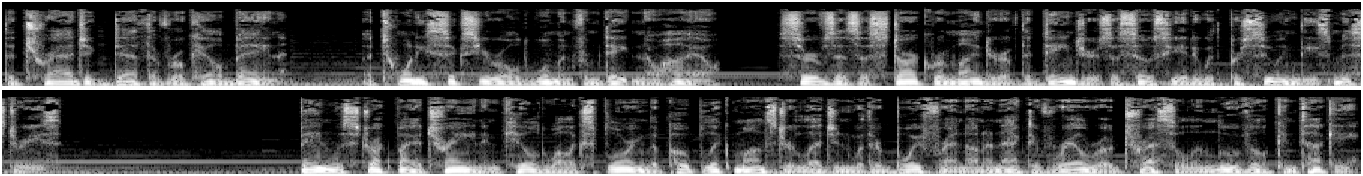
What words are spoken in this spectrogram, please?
the tragic death of Roquel Bain, a 26 year old woman from Dayton, Ohio, serves as a stark reminder of the dangers associated with pursuing these mysteries. Bain was struck by a train and killed while exploring the Pope Lick monster legend with her boyfriend on an active railroad trestle in Louisville, Kentucky.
